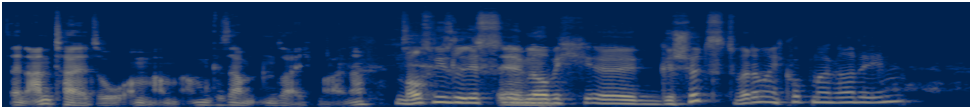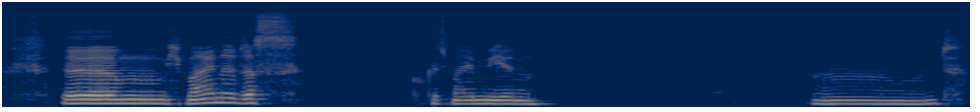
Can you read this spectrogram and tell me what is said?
seinen Anteil so am, am, am Gesamten, sag ich mal. Ne? Mauswiesel ist, äh, ähm, glaube ich, äh, geschützt. Warte mal, ich gucke mal gerade eben. Ähm, ich meine, das. Guck jetzt mal eben hier in. Und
